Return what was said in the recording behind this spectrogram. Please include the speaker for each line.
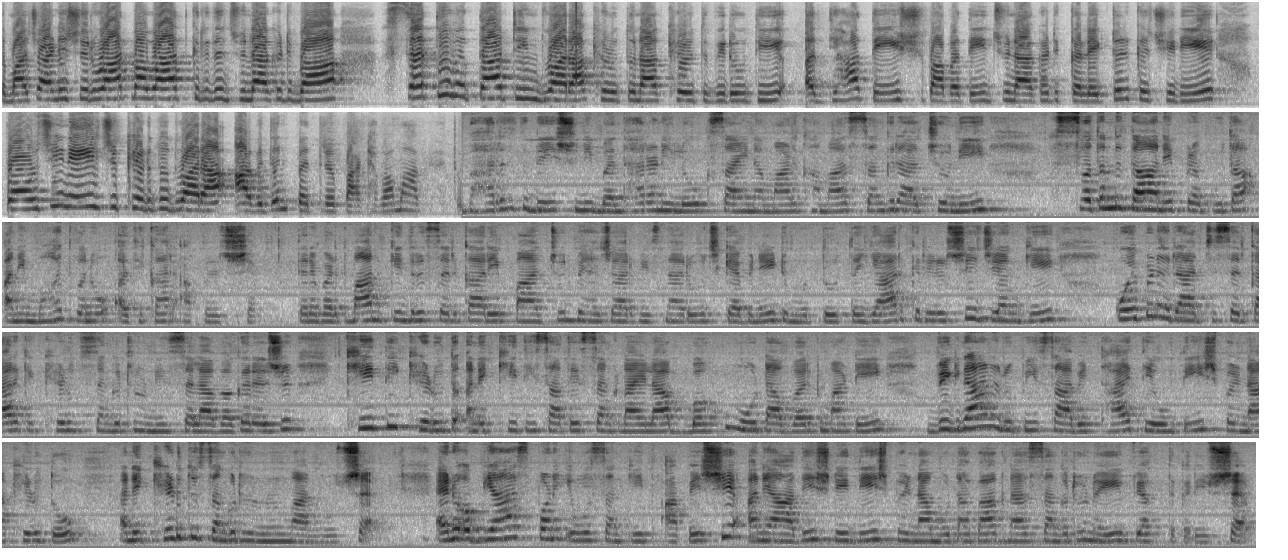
Speaker 1: સમાચારની શરૂઆતમાં વાત કરીએ જૂનાગઢમાં સત્યવક્તા ટીમ દ્વારા ખેડૂતોના ખેડૂત વિરોધી અધ્યાદેશ બાબતે જૂનાગઢ કલેક્ટર કચેરીએ પહોંચીને જ ખેડૂતો દ્વારા આવેદનપત્ર પાઠવવામાં આવ્યું હતું. ભારત દેશની બંધારણીય લોકશાહીના માળખામાં સંઘ રાજ્યોની સ્વતંત્રતા અને પ્રભુતા અને મહત્વનો અધિકાર આપેલ છે. ત્યારે વર્તમાન કેન્દ્ર સરકારે પાંચ જૂન બે હજાર વીસના રોજ કેબિનેટ મુદ્દો તૈયાર કરેલ છે, જે અંગે કોઈપણ રાજ્ય સરકાર કે ખેડૂત સંગઠનોની સલાહ વગર જ ખેતી ખેડૂત અને ખેતી સાથે સંકળાયેલા બહુ મોટા વર્ગ માટે વિજ્ઞાનરૂપી સાબિત થાય તેવું દેશભરના ખેડૂતો અને ખેડૂત સંગઠનોનું માનવું છે. એનો અભ્યાસ પણ એવો સંકેત આપે છે અને આદેશને દેશભરના મોટાભાગના સંગઠનોએ વ્યક્ત કર્યું છે.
